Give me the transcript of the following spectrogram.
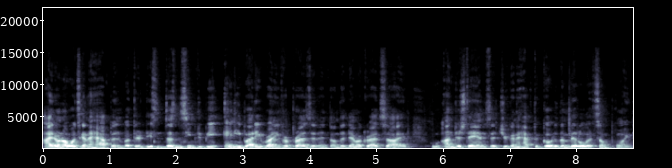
I don't know what's going to happen, but there doesn't seem to be anybody running for president on the Democrat side who understands that you're going to have to go to the middle at some point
